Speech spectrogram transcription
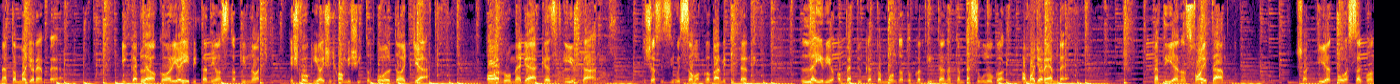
mert a magyar ember inkább le akarja építeni azt, aki nagy, és fogja is egy hamisított oldalt gyárt. Arról meg elkezd írkálni, és azt hiszi, hogy szavakkal bármit tud tenni. Leírja a betűket, a mondatokat, interneten beszólógat. A magyar ember? Mert ilyen az fajtám. Saj, ilyen országban,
